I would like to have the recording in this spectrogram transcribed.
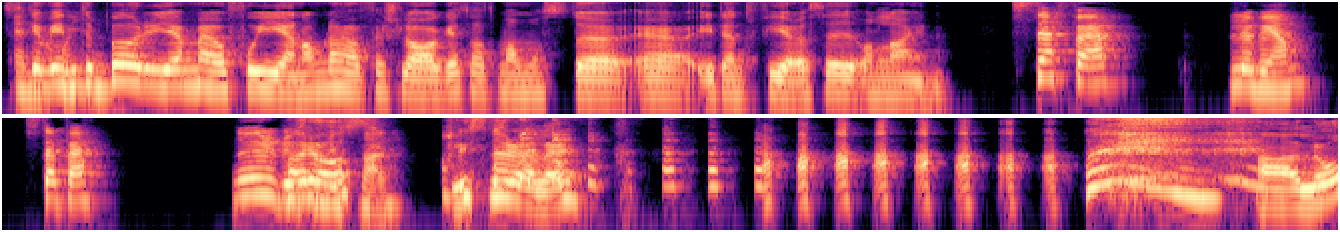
Ska energi. vi inte börja med att få igenom det här förslaget att man måste eh, identifiera sig online? Steffe Löfven, Steffe, nu är det du Hör som oss. lyssnar. Lyssnar du eller? Hallå?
